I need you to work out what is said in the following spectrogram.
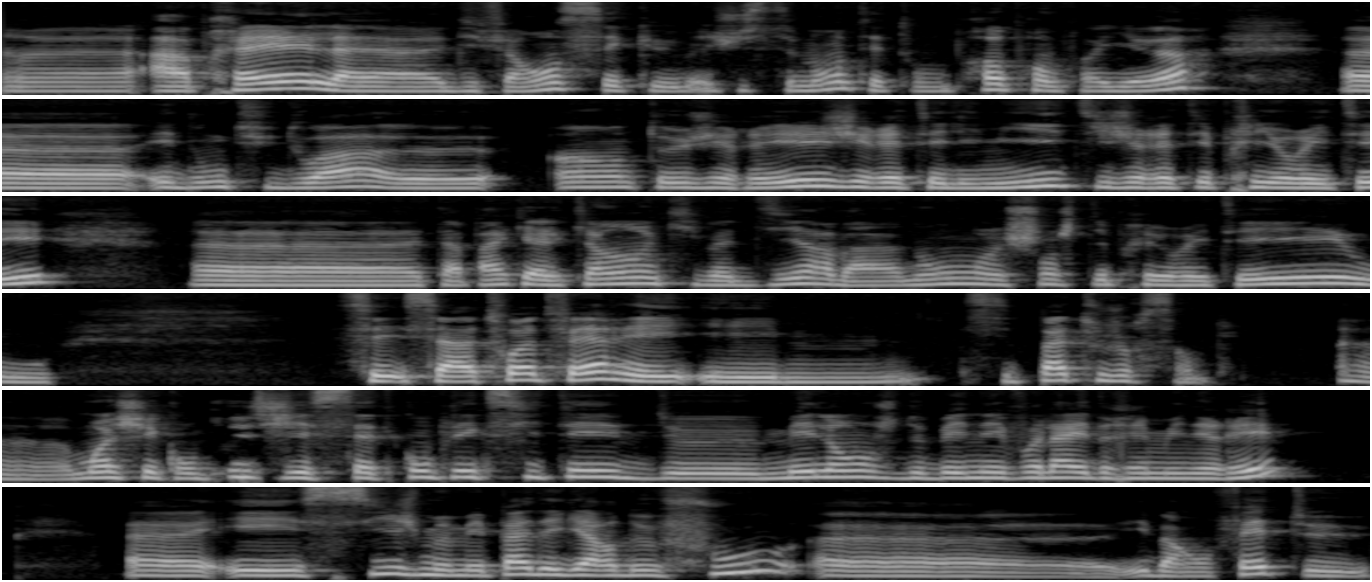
Euh, après, la différence, c'est que bah, justement, tu es ton propre employeur et donc tu dois un te gérer, gérer tes limites, gérer tes priorités. Euh, T'as pas quelqu'un qui va te dire bah non, change tes priorités ou c'est à toi de faire et, et c'est pas toujours simple. Euh, moi, j'ai compris, j'ai cette complexité de mélange de bénévolat et de rémunéré. Euh, et si je me mets pas des garde-fous, euh, et ben en fait, euh,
